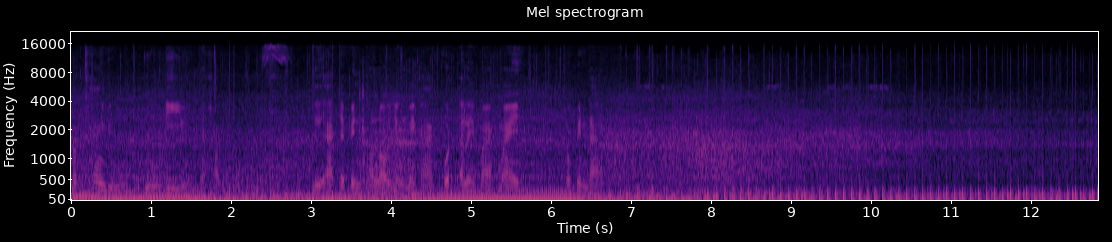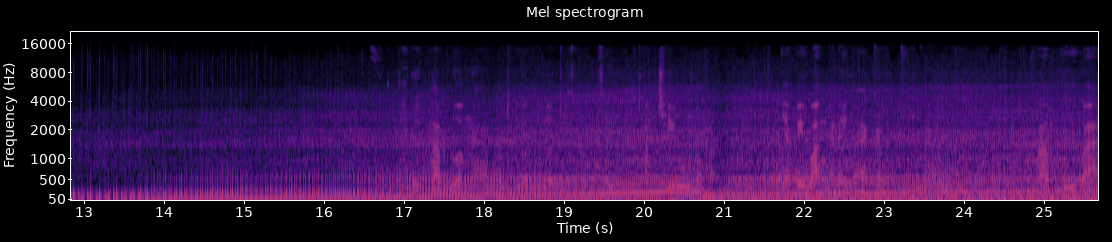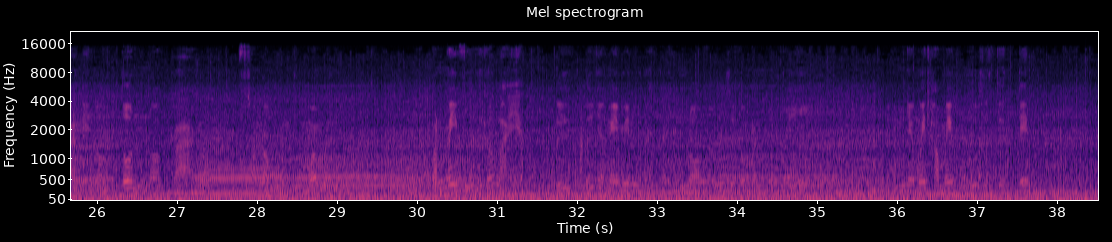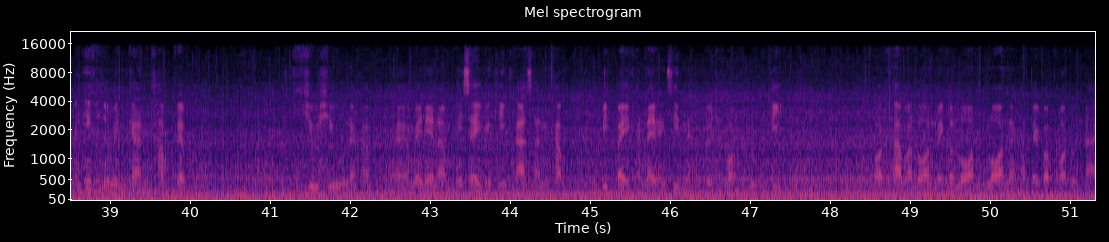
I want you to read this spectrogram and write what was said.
ค่อนข้างอยู่อยู่ดีอยู่นะครับ หรืออาจจะเป็นเพราะเรายังไม่กล้ากดอะไรมากมายก็เป็นได้ ขับแบบชิวๆนะครับไม่แนะนำให้ใส่กางเกงขาสั้นครับบิ๊กไบค์คันไหนทั้งสิ้นนะครับโดยเฉพาะดูปติก็ถามว่าร้อนไหมก็ร้อนร้อนนะครับ แต่ก็พอทนได้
